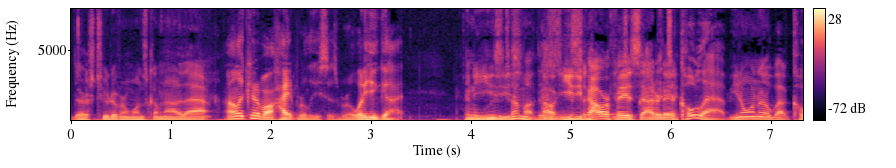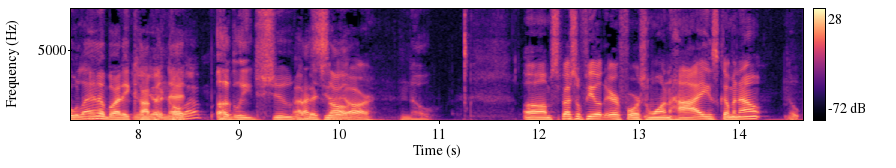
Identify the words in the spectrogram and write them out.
There's two different ones coming out of that. I only care about hype releases, bro. What do you got? Any What are you Yeezys? talking about? This Pow- is- Yeezy it's a- Power it's Phase a- Saturday. It's a collab. You don't want to know about collab? Ain't nobody You got that collab? ugly shoe. I bet you saw they are. No. Um, Special Field Air Force One High is coming out. Nope.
